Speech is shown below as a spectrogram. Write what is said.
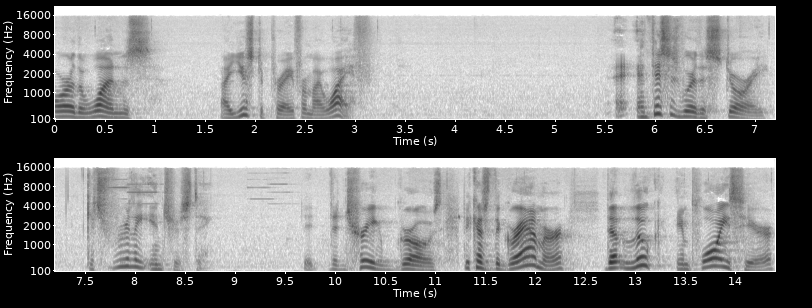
Or the ones I used to pray for my wife? And this is where the story gets really interesting. It, the intrigue grows because the grammar that Luke employs here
